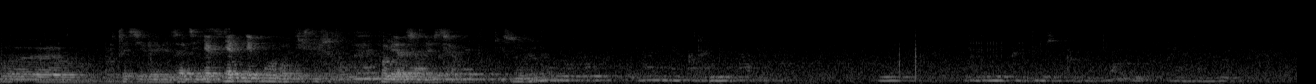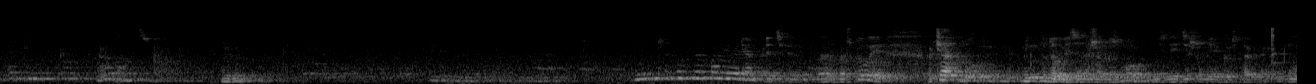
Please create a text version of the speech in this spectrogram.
в процесі реалізації, як, як, як можна тісніше був пов'язаний з цим. Мгм. Принципі, влаштовує. Хоча ну, мені подобається наша розмова, мені здається, що ми якось так ну,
